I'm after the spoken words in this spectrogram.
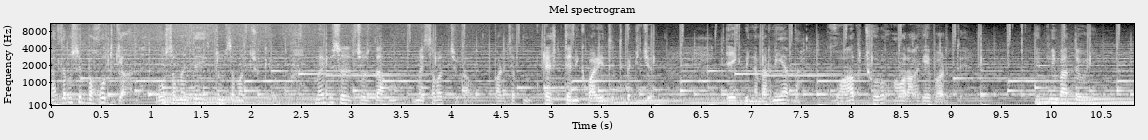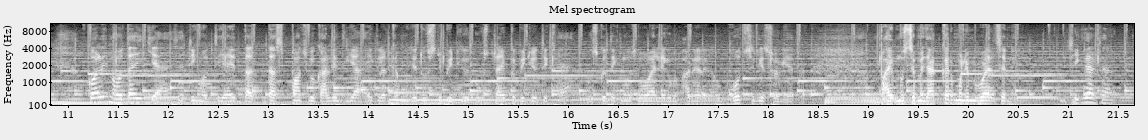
मतलब उसे बहुत ज्ञान है। वो समझते हैं तुम समझ चुके हो। मैं भी सोच- सोचता हूँ, मैं समझ चुका हूँ। पर जब टेस्ट देने की बारी थी तो जो एक भी नंबर नहीं आता। ख्वाब छोड़ो और आगे बढ़ते। इतनी बातें हुई। कॉलेज में होता ही क्या है? सेटिंग होती है दस दस पाँच को गाली दिया, एक लड़का मुझे दूसरी वीडियो, उस टाइप का वीडियो दिखाया, उसको देखने उसको मोबाइल लेकर भागने लगा, बहुत सीरियस हो गया था। भाई मुझसे मज़ाक कर मेरे मोबाइल से नहीं। ठीक था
